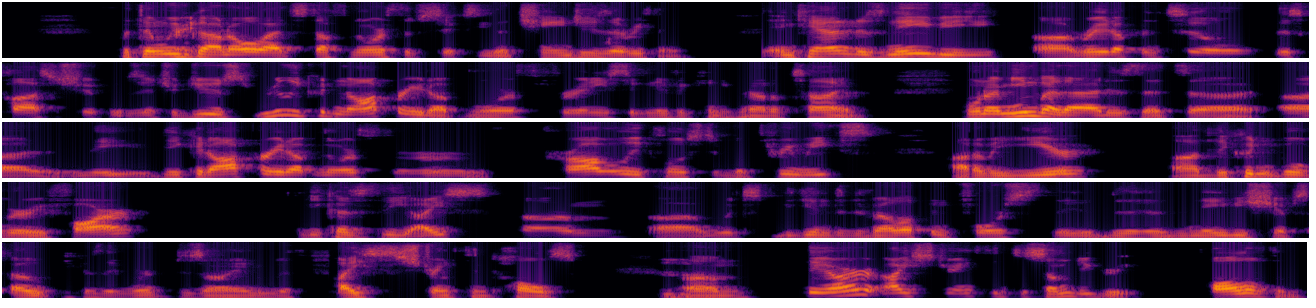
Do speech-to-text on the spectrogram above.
But then we've got all that stuff north of 60 that changes everything. And Canada's Navy, uh, right up until this class of ship was introduced, really couldn't operate up north for any significant amount of time. What I mean by that is that uh, uh, they they could operate up north for probably close to about three weeks out of a year. Uh, they couldn't go very far because the ice um, uh, would begin to develop and force the, the, Navy ships out because they weren't designed with ice strengthened hulls. Mm-hmm. Um, they are ice strengthened to some degree, all of them,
